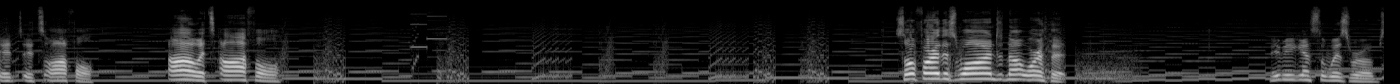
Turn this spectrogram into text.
it, it's awful. Oh, it's awful. So far, this wand, not worth it. Maybe against the Wizzrobes.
